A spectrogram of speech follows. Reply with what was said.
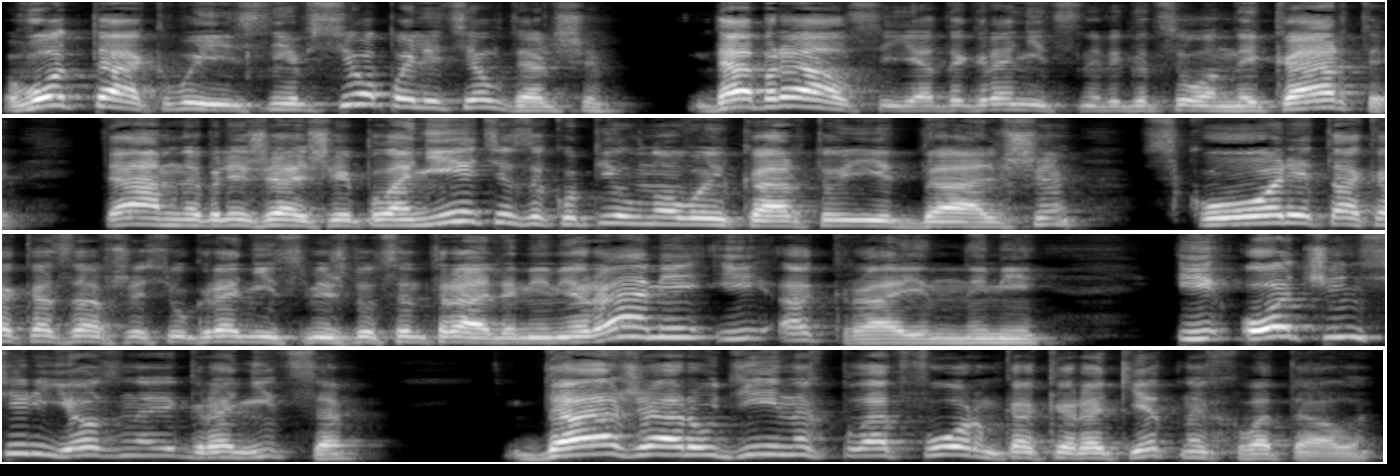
Вот так, выяснив все, полетел дальше. Добрался я до границ навигационной карты, там на ближайшей планете закупил новую карту и дальше, вскоре так оказавшись у границ между центральными мирами и окраинными. И очень серьезная граница. Даже орудийных платформ, как и ракетных, хватало.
